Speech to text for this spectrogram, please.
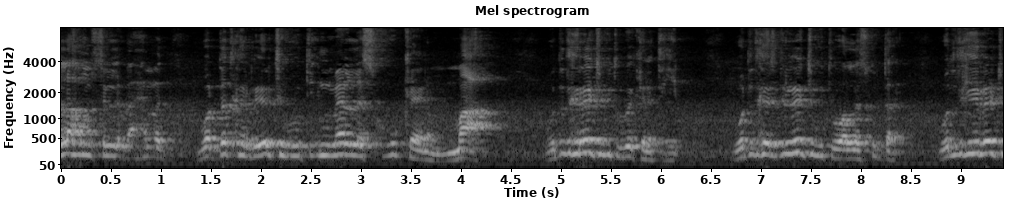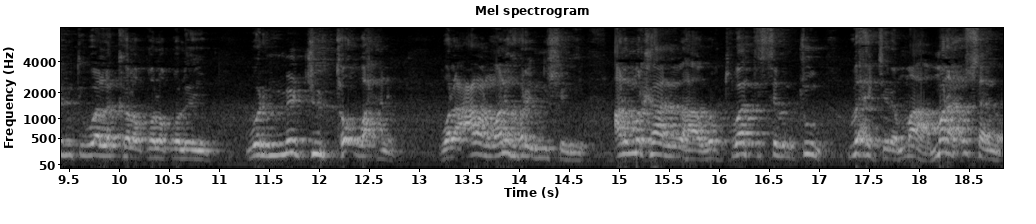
allahuma salli axmed war dadka reer jabuuti in meel layskugu keeno maa war dadka reer jabuuti way kala tegeen war dadka reer jabuuti waa laysku daray. War dadkii reer jabuuti waa la kala qoloqoleeyey. War ma jirto waxani. Walcalan waaniga hore inii sheegay. Anu markaan lahaa war twenty seven june waxa jira maaha mana xusayno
